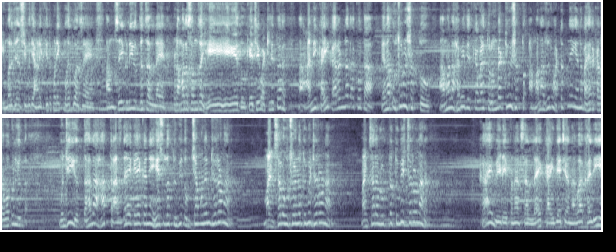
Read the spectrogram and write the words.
इमर्जन्सीमध्ये आणखी पण एक महत्वाचं आहे. आमचं इकडे युद्ध चाललंय पण आम्हाला समजा हे हे धोक्याचे वाटले तर आम्ही काही कारण न दाखवता यांना उचलू शकतो. आम्हाला हवे तितक्या वेळा तुरुंगात ठेवू शकतो. आम्हाला अजून वाटत नाही यांना बाहेर काढावं पण युद्ध. म्हणजे युद्धाला हा त्रासदायक आहे का नाही हे सुद्धा तुम्ही तुमच्या मनाने ठरवणार. माणसाला उचलणं तुम्ही ठरवणार. माणसाला लुटणं तुम्हीच ठरवणार. काय वेडेपणा चाललाय? कायद्याच्या नावाखाली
